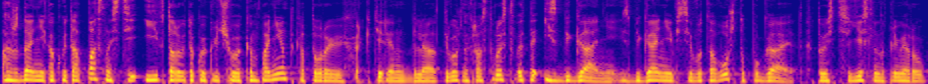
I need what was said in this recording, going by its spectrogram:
ожидание какой-то опасности и второй такой ключевой компонент, который характерен для тревожных расстройств, это избегание. Избегание всего того, что пугает. То есть если, например, у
